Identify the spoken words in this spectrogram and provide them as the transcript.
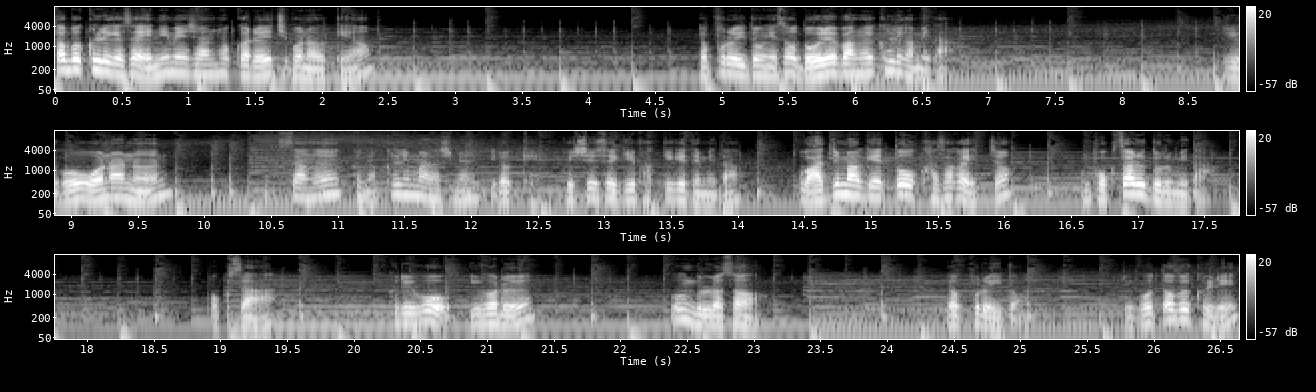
더블 클릭해서 애니메이션 효과를 집어넣을게요. 옆으로 이동해서 노래방을 클릭합니다. 그리고 원하는 색상을 그냥 클릭만 하시면 이렇게 글씨색이 바뀌게 됩니다. 마지막에 또 가사가 있죠? 복사를 누릅니다. 복사. 그리고 이거를 꾹 눌러서 옆으로 이동. 그리고 더블 클릭.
